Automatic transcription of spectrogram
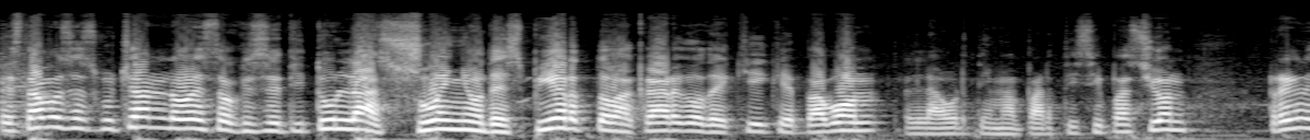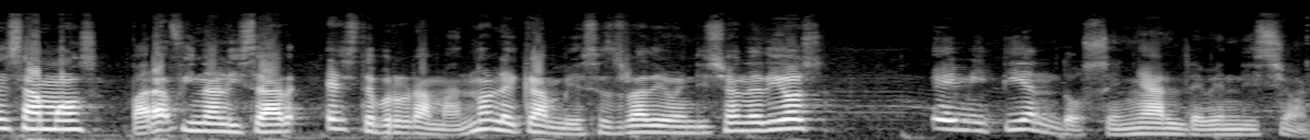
Estamos escuchando esto que se titula Sueño despierto a cargo de Quique Pavón, la última participación. Regresamos para finalizar este programa. No le cambies, es Radio Bendición de Dios, emitiendo señal de bendición.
